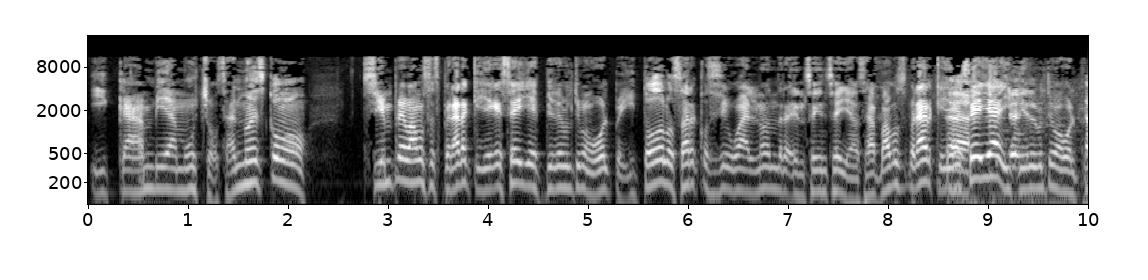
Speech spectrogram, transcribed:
Y cambia mucho, o sea, no es como siempre vamos a esperar a que llegue Seiya y tire el último golpe. Y todos los arcos es igual, ¿no? En, en Saint o sea, vamos a esperar que llegue Ah, Seiya y tire el último golpe.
